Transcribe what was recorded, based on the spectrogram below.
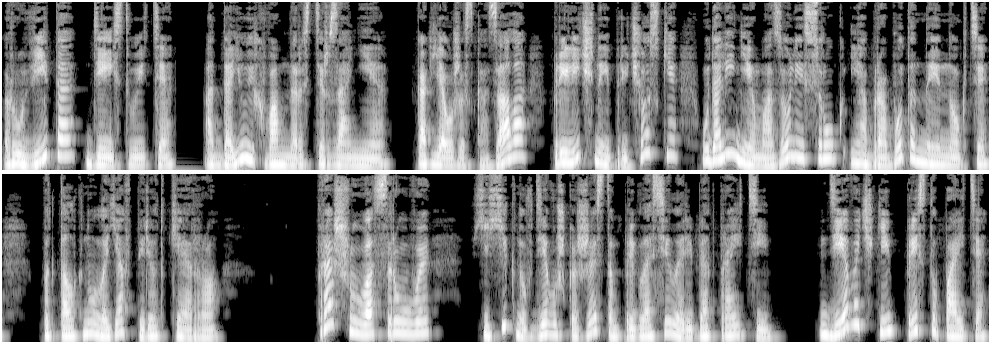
«Рувита, действуйте. Отдаю их вам на растерзание. Как я уже сказала, приличные прически, удаление мозолей с рук и обработанные ногти», подтолкнула я вперед Керро. «Прошу вас, Рувы!» Хихикнув, девушка жестом пригласила ребят пройти. «Девочки, приступайте.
